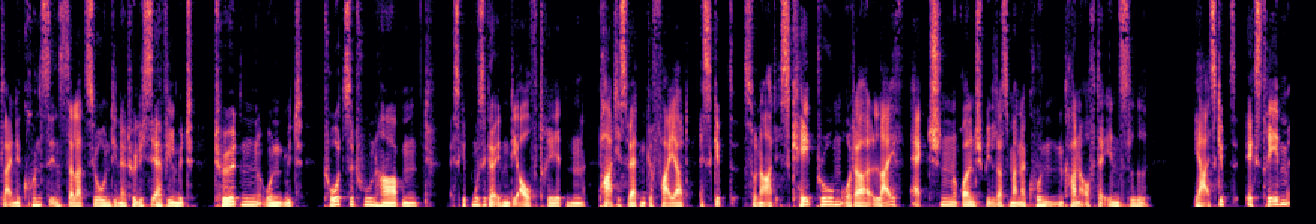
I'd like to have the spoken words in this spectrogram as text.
kleine Kunstinstallationen, die natürlich sehr viel mit Töten und mit Tod zu tun haben. Es gibt MusikerInnen, die auftreten, Partys werden gefeiert. Es gibt so eine Art Escape Room oder Live-Action-Rollenspiel, das man erkunden kann auf der Insel. Ja, es gibt extrem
